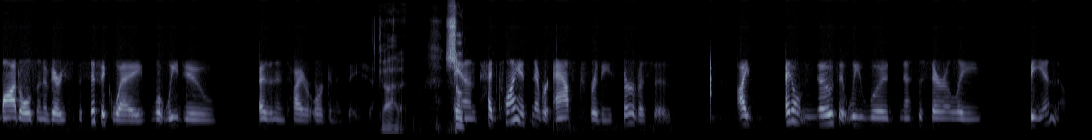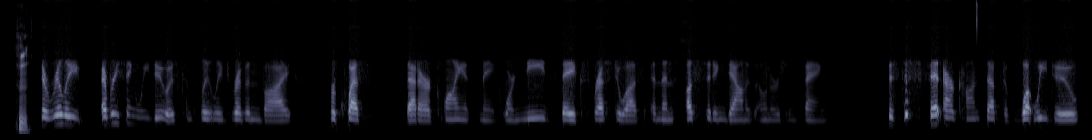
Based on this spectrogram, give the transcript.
models in a very specific way what we do as an entire organization. got it so and had clients never asked for these services, I I don't know that we would necessarily be in them. Hmm. They're really everything we do is completely driven by requests that our clients make or needs they express to us, and then us sitting down as owners and saying, "Does this fit our concept of what we do?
